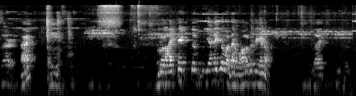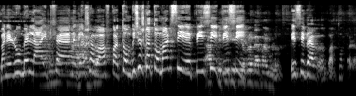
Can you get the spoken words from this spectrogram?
sir. হ্যাঁ ভালো করে দেখে নাও মানে রুমের লাইট ফ্যান এগুলো সব অফ কর তো বিশেষ করে তোমার পিসি পিসি ব্যাপারগুলো। পিসি বন্ধ করো।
